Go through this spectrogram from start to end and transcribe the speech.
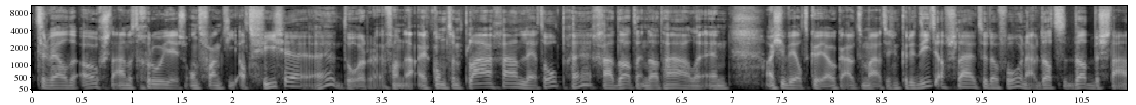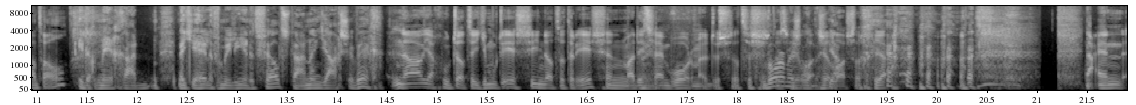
Terwijl de oogst aan het groeien is, ontvangt hij adviezen. Hè, door van nou, er komt een plaag aan, let op, hè, ga dat en dat halen. En als je wilt kun je ook automatisch een krediet afsluiten daarvoor. Nou, dat, dat bestaat al. Ik dacht meer, ga met je hele familie in het veld staan en jaag ze weg. Nou ja, goed, dat, je moet eerst zien dat het er is. En, maar dit zijn wormen, dus dat is, dat is heel, heel ja. lastig. Ja. Nou, en,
